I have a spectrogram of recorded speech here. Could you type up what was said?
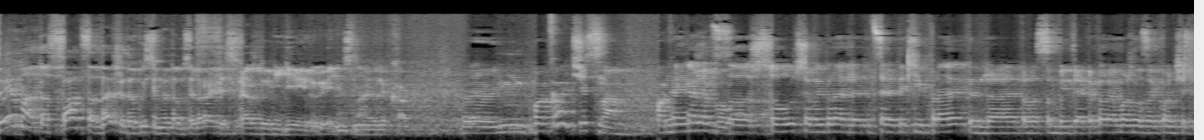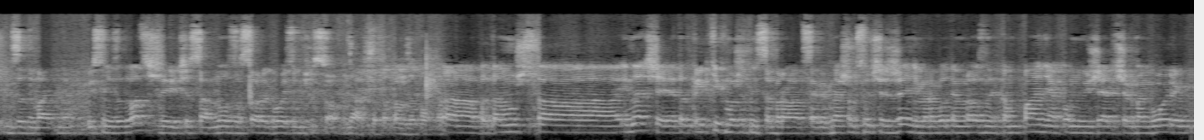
демо, отоспаться, дальше, допустим, вы там собираетесь каждую неделю, я не знаю, или как. Э, Пока, честно, пока Мне не кажется, было. что лучше выбирать для этой цели такие проекты для этого события, которые можно закончить за два дня. Пусть не за 24 часа, но за 48 часов. Да, что потом за полтора. А, потому что иначе этот коллектив может не собраться. Как в нашем случае с Женей, мы работаем в разных компаниях, он уезжает в Черногорию,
